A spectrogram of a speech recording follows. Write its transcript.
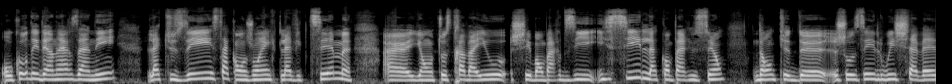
Au cours des dernières années, l'accusé, sa conjointe, la victime, euh, ils ont tous travaillé chez Bombardier. Ici, la comparution donc de José Louis Chavez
